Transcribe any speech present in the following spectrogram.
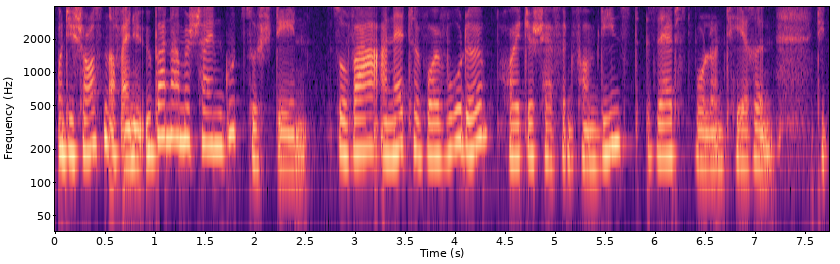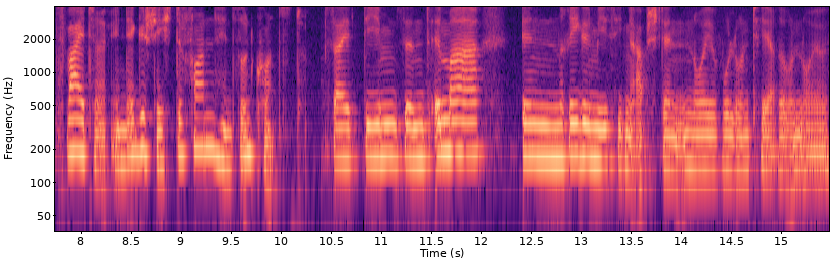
Und die Chancen auf eine Übernahme scheinen gut zu stehen. So war Annette Woiwode, heute Chefin vom Dienst, selbst Volontärin, die zweite in der Geschichte von Hinz und Kunst. Seitdem sind immer in regelmäßigen Abständen neue Volontäre und neue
